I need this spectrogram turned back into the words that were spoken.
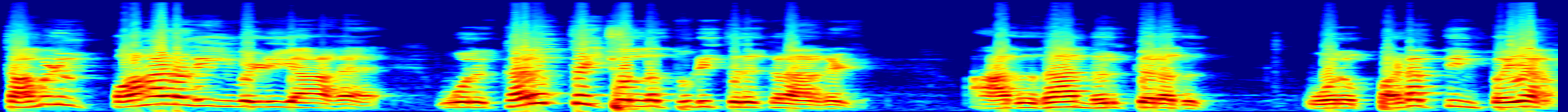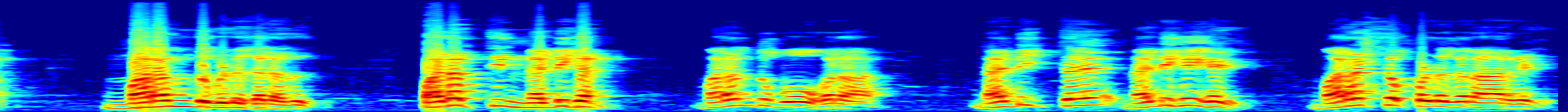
தமிழ் பாடலின் வழியாக ஒரு கருத்தை சொல்ல துடித்திருக்கிறார்கள். அதுதான் நிற்கிறது. ஒரு படத்தின் பெயர் மறந்து விடுகிறது. படத்தின் நடிகன் மறந்து போகிறான். நடித்த நடிகைகள் மறக்கப்படுகிறார்கள்.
